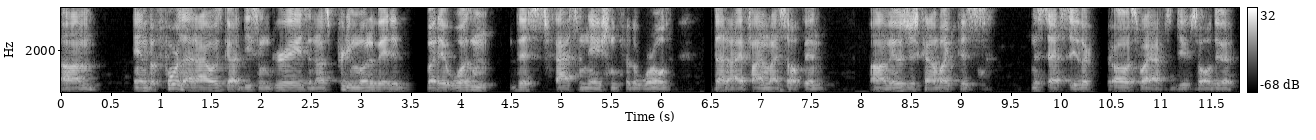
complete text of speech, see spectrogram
Um, and before that, I always got decent grades, and I was pretty motivated. But it wasn't this fascination for the world that I find myself in. Um, it was just kind of like this necessity, like, oh, it's what I have to do, so I'll do it.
